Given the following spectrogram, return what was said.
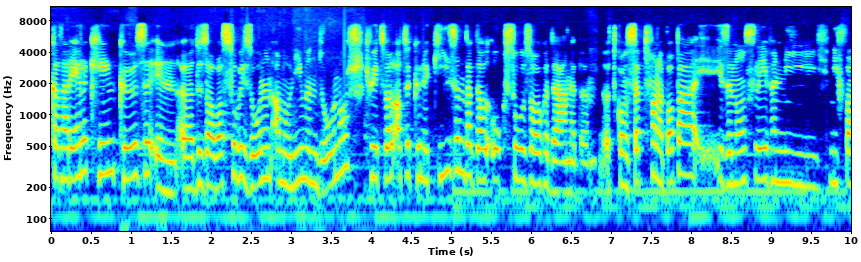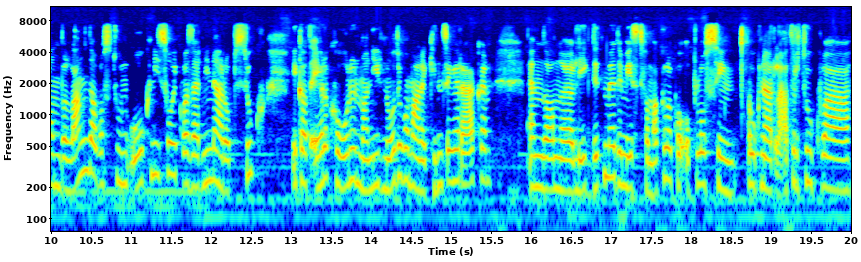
Ik had daar eigenlijk geen keuze in. Uh, dus dat was sowieso een anonieme donor. Ik weet wel, had ik kunnen kiezen, dat ik dat ook zo zou gedaan hebben. Het concept van een papa is in ons leven niet, niet van belang. Dat was toen ook niet zo. Ik was daar niet naar op zoek. Ik had eigenlijk gewoon een manier nodig om aan een kind te geraken. En dan uh, leek dit mij de meest gemakkelijke oplossing. Ook naar later toe qua...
